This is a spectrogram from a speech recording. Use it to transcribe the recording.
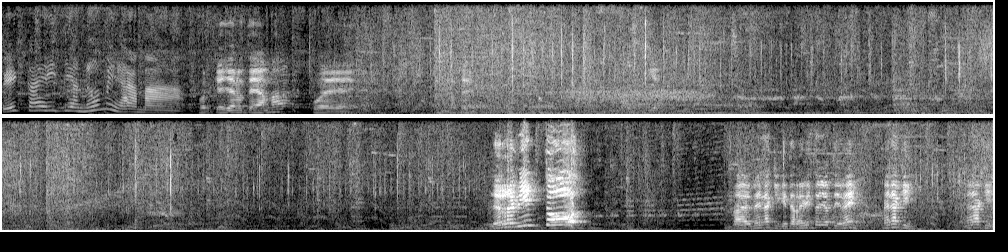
Peca, ella no me ama. ¿Por qué ella no te ama? Pues... No sé. Hostia. ¡Le reviento! Vale, ven aquí, que te reviento yo, tío. Ven, ven aquí. Ven aquí.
